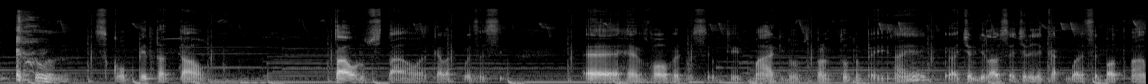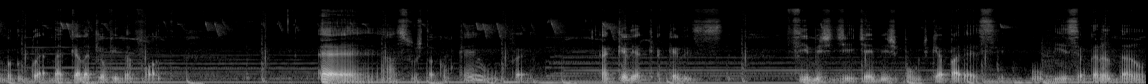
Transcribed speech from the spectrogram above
escopeta tal. Taurus tal, aquela coisa assim é, revólver, não sei o que, Magnum, pronto, tudo bem. Aí eu atiro de lá, você atira de cá, agora você bota uma arma nuclear, daquela que eu vi na foto. É, assusta qualquer um, velho. Aquele, aqueles filmes de James Bond que aparece um míssel grandão,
